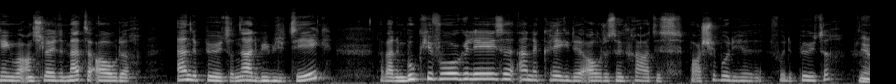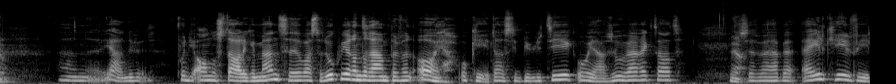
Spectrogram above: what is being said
gingen we aansluitend met de ouder en de peuter naar de bibliotheek. Daar werd een boekje voorgelezen en dan kregen de ouders een gratis pasje voor, die, voor de peuter. Ja. En uh, ja, de, voor die anderstalige mensen was dat ook weer een drempel van, oh ja, oké, okay, dat is de bibliotheek, oh ja, zo werkt dat. Ja. Dus we hebben eigenlijk heel veel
